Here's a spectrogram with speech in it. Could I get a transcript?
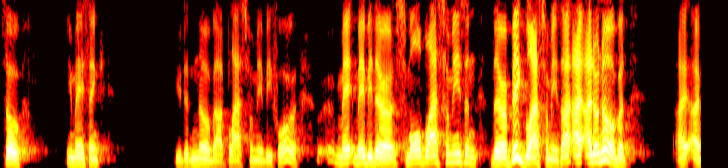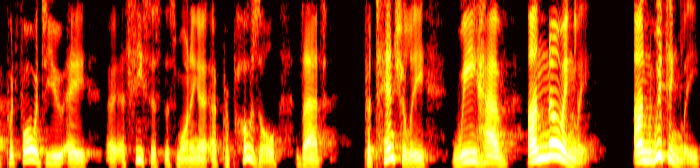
So you may think, you didn't know about blasphemy before. Maybe there are small blasphemies and there are big blasphemies. I, I, I don't know, but I, I, put forward to you a, a thesis this morning, a, a proposal that potentially we have unknowingly, unwittingly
